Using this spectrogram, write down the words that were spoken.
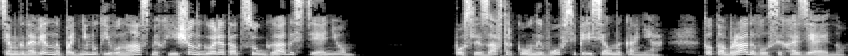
Те мгновенно поднимут его на смех, еще наговорят отцу гадости о нем. После завтрака он и вовсе пересел на коня. Тот обрадовался хозяину.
